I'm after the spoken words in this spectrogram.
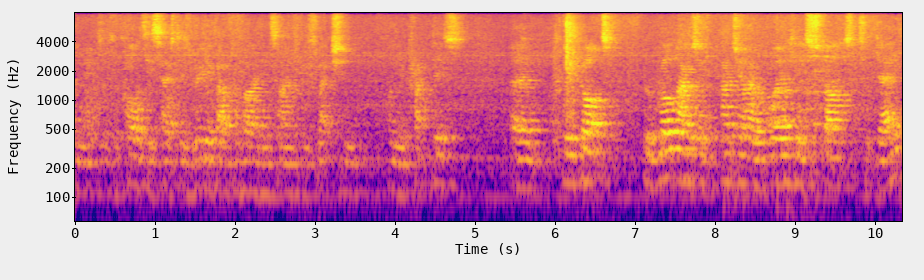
and the, the quality test is really about providing time for reflection on your practice. Um, we've got the rollout of agile working starts today.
